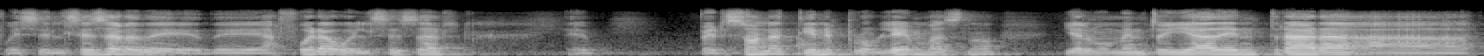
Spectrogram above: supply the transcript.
pues el César de, de afuera o el César eh, persona tiene problemas, ¿no? Y al momento ya de entrar a,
